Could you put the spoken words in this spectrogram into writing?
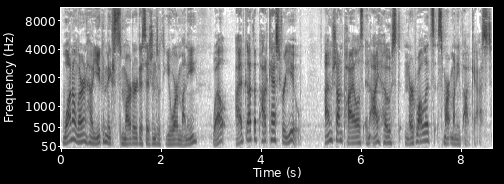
Want to learn how you can make smarter decisions with your money? Well, I've got the podcast for you. I'm Sean Pyles, and I host NerdWallet's Smart Money Podcast.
